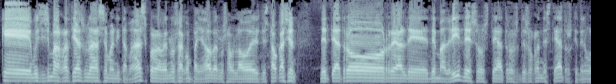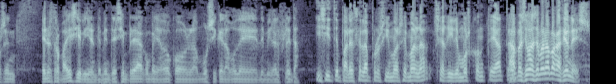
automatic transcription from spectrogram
que muchísimas gracias una semanita más por habernos acompañado, habernos hablado en esta ocasión del Teatro Real de, de Madrid, de esos teatros, de esos grandes teatros que tenemos en, en nuestro país y evidentemente siempre acompañado con la música y la voz de, de Miguel Fleta. Y si te parece, la próxima semana seguiremos con teatro. La próxima semana vacaciones.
